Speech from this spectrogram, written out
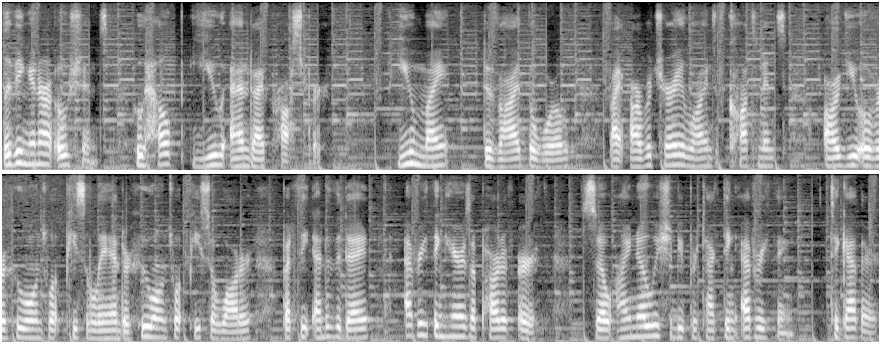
living in our oceans who help you and I prosper. You might divide the world by arbitrary lines of continents, argue over who owns what piece of land or who owns what piece of water, but at the end of the day, everything here is a part of Earth, so I know we should be protecting everything together.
